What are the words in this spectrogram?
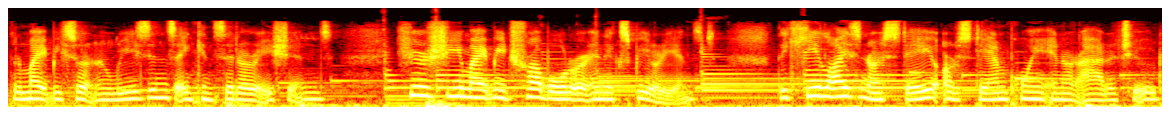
There might be certain reasons and considerations. He or she might be troubled or inexperienced. The key lies in our state, our standpoint, and our attitude.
